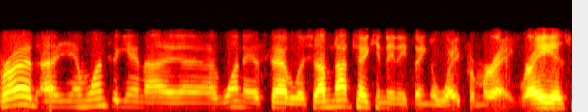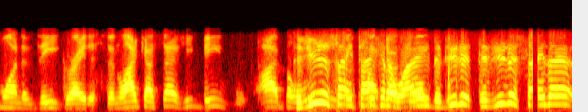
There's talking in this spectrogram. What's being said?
Brad, I, and once again, I uh, want to establish I'm not taking anything away from Ray. Ray is one of the greatest, and like I said, he beat. I believe. Did you just say my taken away? Did you just, did you just say that?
